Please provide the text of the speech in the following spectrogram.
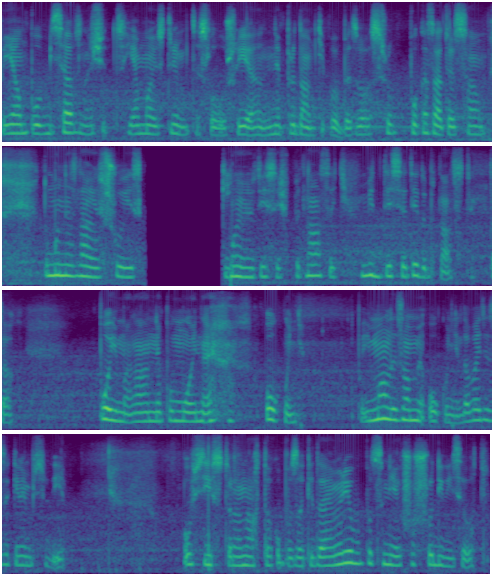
Бо я вам пообіцяв, значить, я маю стримати слово, що я не продам типу, без вас, щоб показати сам. Тому не знаю, що і скільки. Тисяч 15, від 10 до 15. Так. Поймана, не помойна. Окунь. Поймали з вами окуня. Давайте закинемо сюди. По всіх сторонах тако позакидаємо рибу, пацани, якщо що, дивіться, от.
